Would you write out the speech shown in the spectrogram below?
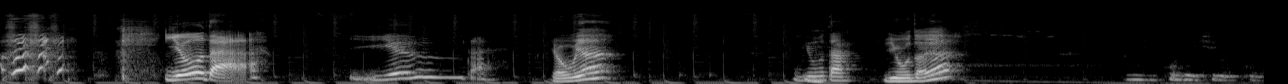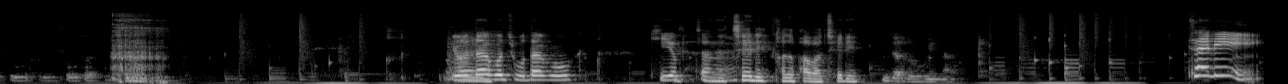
요다. 요다. 여우야? 요다. 요다야? 요다고 조다고 귀엽잖아요. 근데 체리 가서 봐봐 체리 혼자 놀고 있나 체리,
